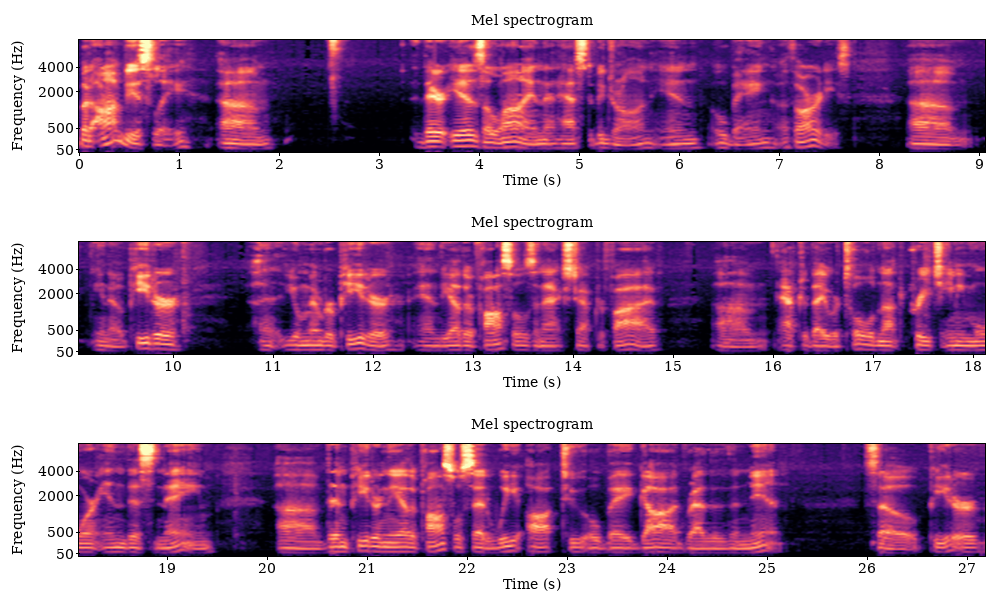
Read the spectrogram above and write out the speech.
But obviously, um, there is a line that has to be drawn in obeying authorities. Um, you know, Peter, uh, you'll remember Peter and the other apostles in Acts chapter 5, um, after they were told not to preach anymore in this name, uh, then Peter and the other apostles said, We ought to obey God rather than men. So Peter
